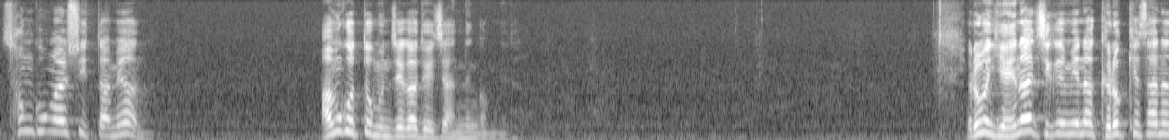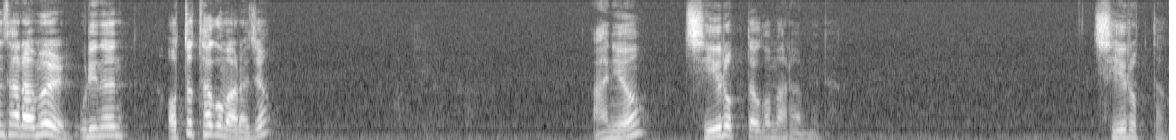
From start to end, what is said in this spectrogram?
성공할 수 있다면 아무것도 문제가 되지 않는 겁니다. 여러분 예나 지금이나 그렇게 사는 사람을 우리는 어떻다고 말하죠? 아니요. 지혜롭다고 말합니다. 지혜롭다고.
